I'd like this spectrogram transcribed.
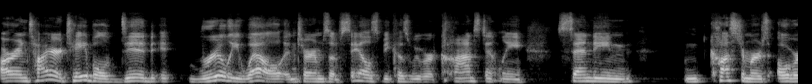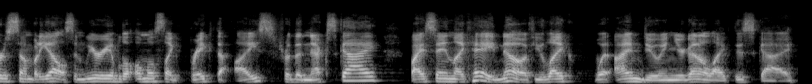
our entire table did really well in terms of sales because we were constantly sending customers over to somebody else. And we were able to almost like break the ice for the next guy by saying like hey no if you like what i'm doing you're gonna like this guy.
